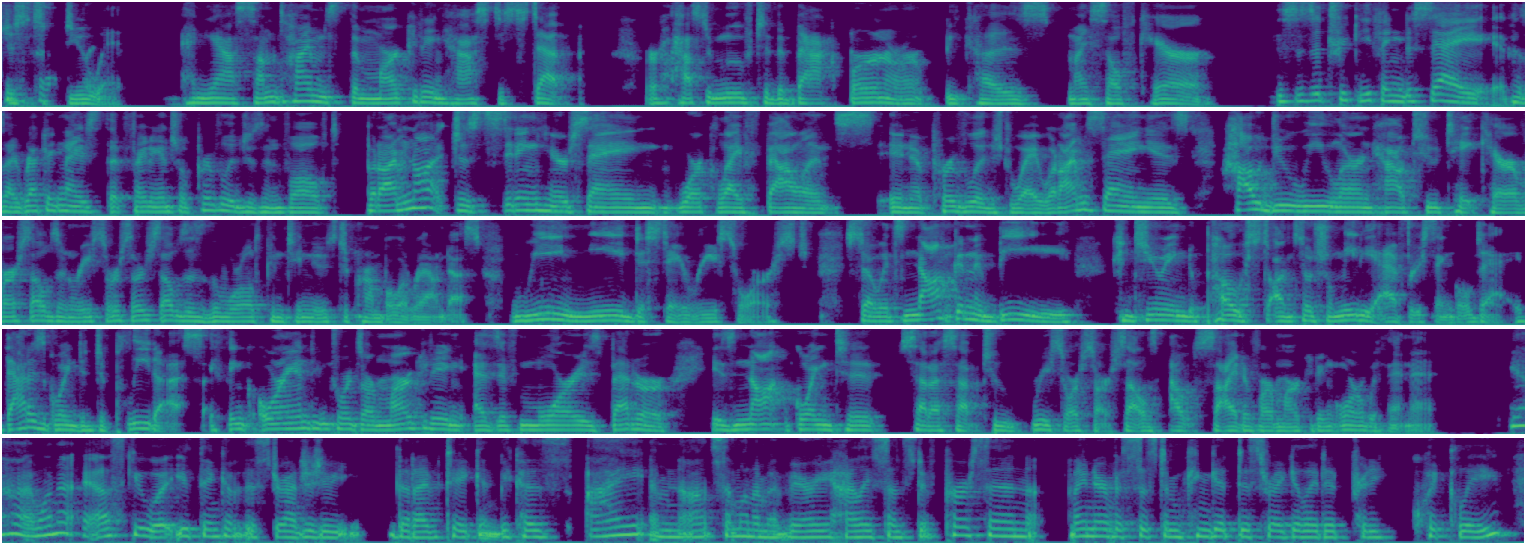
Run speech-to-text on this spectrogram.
just exactly. to do it. And yeah, sometimes the marketing has to step or has to move to the back burner because my self care this is a tricky thing to say because I recognize that financial privilege is involved, but I'm not just sitting here saying work life balance in a privileged way. What I'm saying is, how do we learn how to take care of ourselves and resource ourselves as the world continues to crumble around us? We need to stay resourced. So it's not going to be continuing to post on social media every single day. That is going to deplete us. I think orienting towards our marketing as if more is better is not going to set us up to resource ourselves out outside of our marketing or within it. Yeah, I want to ask you what you think of this strategy that I've taken because I am not someone, I'm a very highly sensitive person. My nervous system can get dysregulated pretty quickly.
